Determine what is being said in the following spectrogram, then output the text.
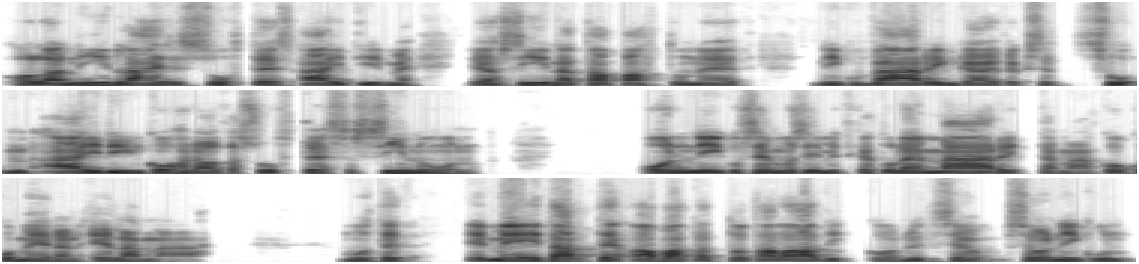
ollaan niin läheisissä suhteessa äitiimme, ja siinä tapahtuneet niin kuin väärinkäytökset su, äidin kohdalta suhteessa sinuun on niin semmoisia, mitkä tulee määrittämään koko meidän elämää. Mutta me ei tarvitse avata tuota laatikkoa, nyt se, se on niin kuin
